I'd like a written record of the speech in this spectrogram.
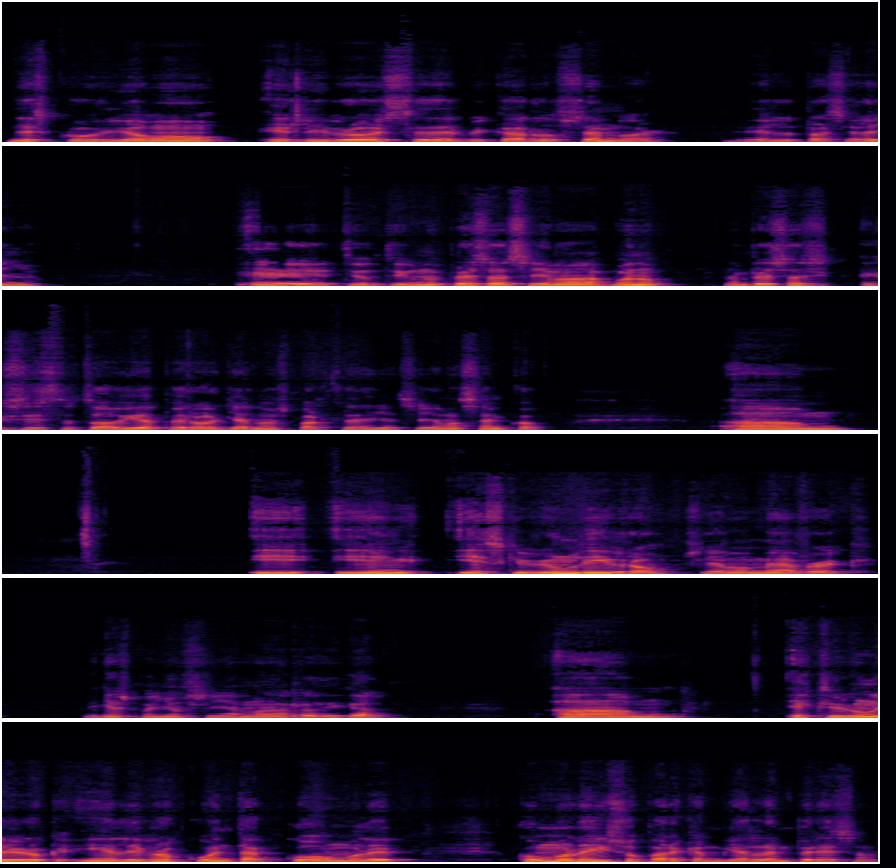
descubrió el libro este de Ricardo Semler, el brasileño. Eh, tiene, una empresa que se llama, bueno, la empresa existe todavía, pero ya no es parte de ella, se llama Semco. y, escribió un libro, se llama Maverick, en español se llama Radical, escribió un libro que en el libro cuenta cómo le, cómo le hizo para cambiar la empresa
